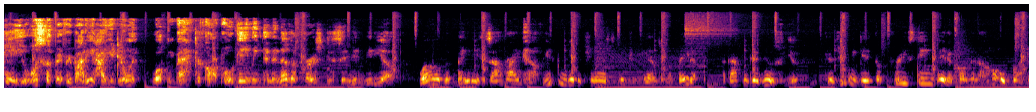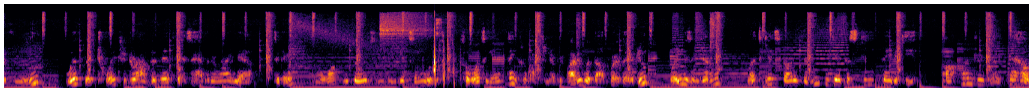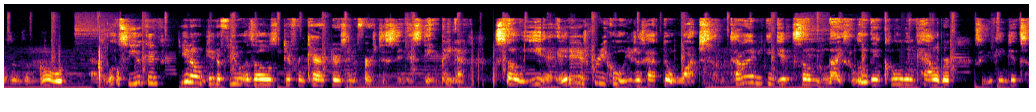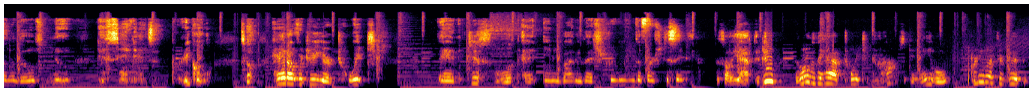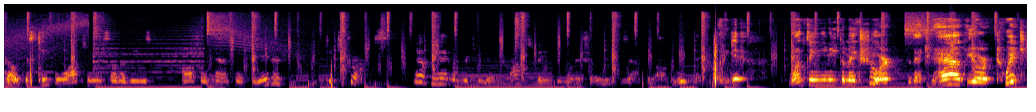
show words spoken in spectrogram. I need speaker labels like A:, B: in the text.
A: Hey, what's up everybody? How you doing? Welcome back to Karpo Gaming and another First Descendant video. Well, the beta is out right now. If you didn't get a chance to get your hands on the beta, I got some good news for you. Because you can get a free Steam beta code and a whole bunch of loot with the Twitch drop event that's happening right now. Today, I'm going to walk you through it so you can get some loot. So once again, thanks for watching everybody. Without further ado, ladies and gentlemen, let's get started because you can get the Steam beta key hundreds and thousands of gold as well. So you can you know get a few of those different characters in the first descendant steam beta so yeah it is pretty cool. You just have to watch some time. You can get some nice loot including caliber so you can get some of those new descendants. Pretty cool. So head over to your twitch and just look at anybody that's streaming the first descendant that's all you have to do. As long as they have Twitch drops enabled, pretty much you're good to go. Just keep watching some of these awesome content creators get your drops. Now, if you head over to your drops page, we want to show you exactly all the loot that you can get. One thing you need to make sure is that you have your Twitch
